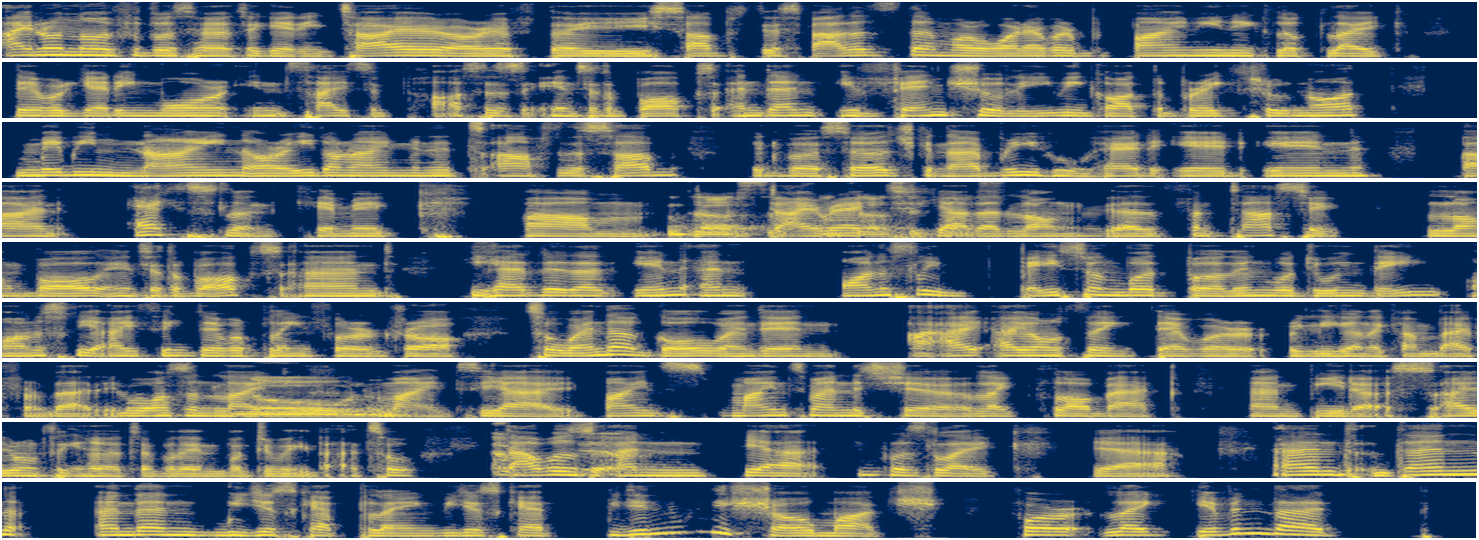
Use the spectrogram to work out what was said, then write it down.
I don't know if it was Hertha getting tired or if the subs disbalanced them or whatever, but Bayern Munich looked like they were getting more incisive passes into the box. And then eventually we got the breakthrough, not maybe nine or eight or nine minutes after the sub. It was Serge Gnabry who had it in an excellent Kimmich um, fantastic, direct, fantastic yeah, that long, that fantastic long ball into the box. And he had that in. And honestly, based on what Berlin were doing, they honestly, I think they were playing for a draw. So when that goal went in, I, I don't think they were really gonna come back from that. It wasn't like no, no. Mainz. Yeah, Mainz Mainz managed to like claw back and beat us. I don't think Hertha Berlin were doing that. So um, that was yeah. and yeah, it was like yeah. And then and then we just kept playing. We just kept we didn't really show much for like given that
